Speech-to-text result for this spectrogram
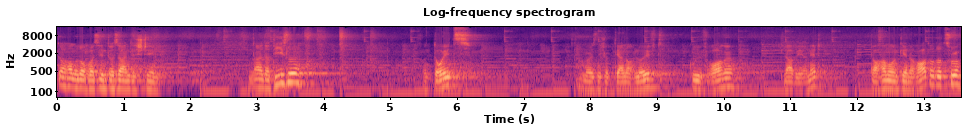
Da haben wir doch was Interessantes stehen. Ein alter Diesel von Deutz. Ich weiß nicht, ob der noch läuft. Gute Frage. Ich glaube eher nicht. Da haben wir einen Generator dazu.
